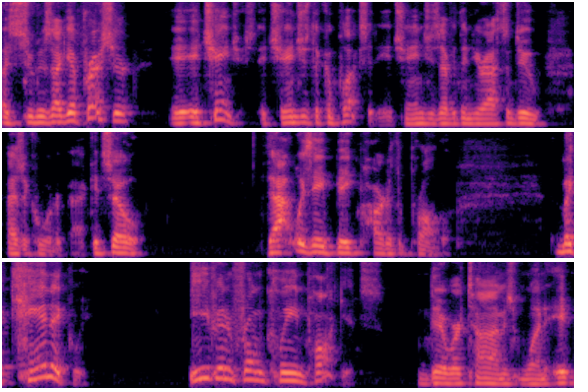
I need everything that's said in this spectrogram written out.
as soon as I get pressure, it, it changes. It changes the complexity. It changes everything you're asked to do as a quarterback. And so that was a big part of the problem mechanically, even from clean pockets, there were times when it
